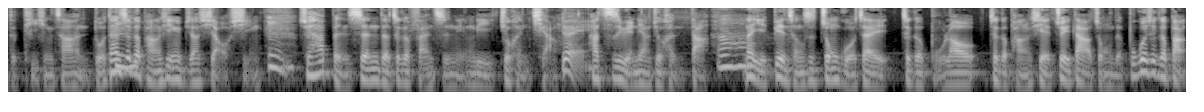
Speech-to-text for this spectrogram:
的体型差很多，但是这个螃蟹因为比较小型，嗯，所以它本身的这个繁殖能力就很强，对，它资源量就很大，嗯，那也变成是中国在这个捕捞这个螃蟹最大宗的。不过这个绑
